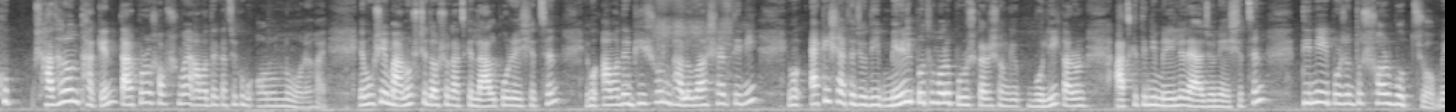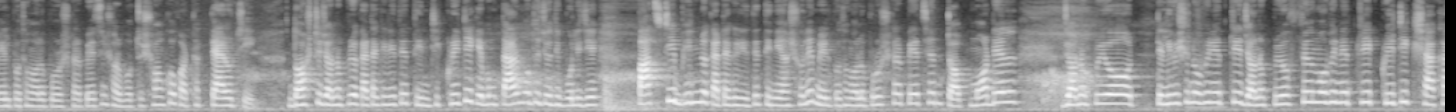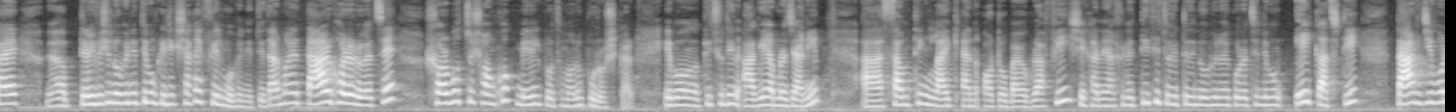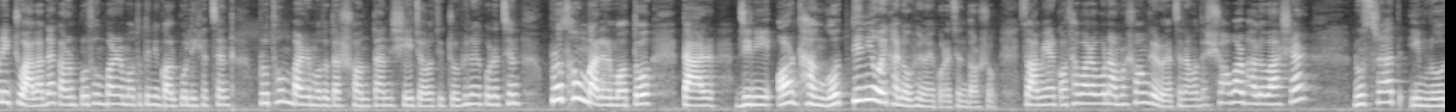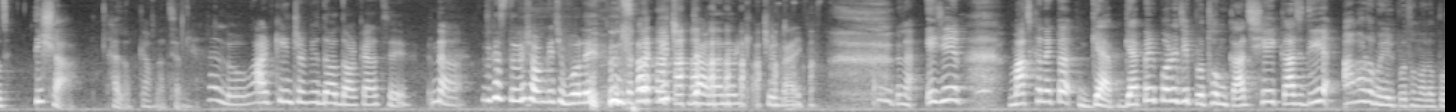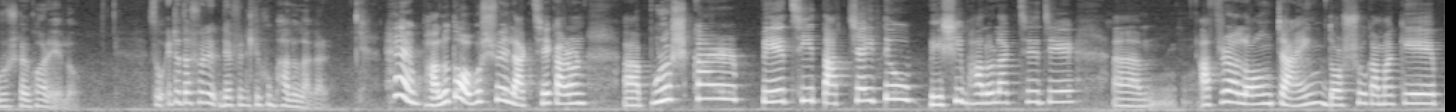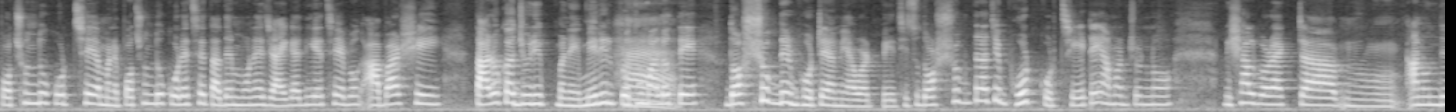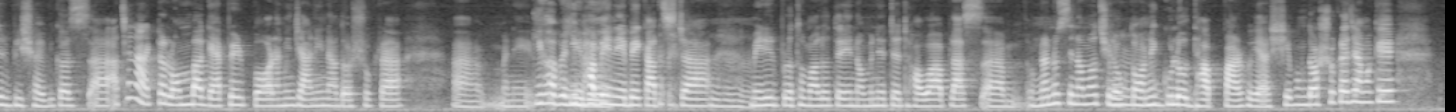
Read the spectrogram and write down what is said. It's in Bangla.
খুব সাধারণ থাকেন, তারপরেও সবসময় আমাদের কাছে খুব অনন্য মনে হয়। এবং সেই মানুষটি দর্শক আজকে লাল পরে এসেছেন এবং আমাদের ভীষণ ভালোবাসার তিনি এবং একই সাথে যদি মেরিল প্রথম আলো পুরস্কারের সঙ্গে বলি, কারণ আজকে তিনি মেরিলের আয়োজনে এসেছেন, তিনি এই পর্যন্ত সর্বোচ্চ মেরিল প্রথম আলো পুরস্কার পেয়েছেন, সর্বোচ্চ সংখ্যক, অর্থাৎ তেরোটি। দশটি জনপ্রিয় ক্যাটাগরিতে তিনটি ক্রিটিক এবং তার মধ্যে যদি বলি যে পাঁচটি ভিন্ন ক্যাটাগরিতে তিনি আসলে মেরিল প্রথম আলো পুরস্কার পেয়েছেন। টপ মডেল জনপ্রিয় টেলিভিশন অভিনেত্রী, জনপ্রিয় ফিল্ম অভিনেত্রী ক্রিটিক শাখায় টেলিভিশন অভিনেত্রী এবং ক্রিটিক শাখায় ফিল্ম অভিনেত্রী। তার মানে তার ঘরে রয়েছে সর্বোচ্চ সংখ্যক মেরিল প্রথম আলো পুরস্কার। এবং কিছুদিন আগে আমরা জানি সামথিং লাইক অ্যান অটোবায়োগ্রাফি সেখানে আসলে তিথি চরিত্রে তিনি অভিনয় করেছেন এবং এই কাজটি তার জীবনে একটু আলাদা, কারণ প্রথমবারের মতো তিনি গল্প লিখেছেন, প্রথমবারের মতো তার সন্তান সেই চলচ্চিত্রে অভিনয় করেছেন, প্রথমবারের মতো তার যিনি অর্ধাঙ্গ, তিনিও এখানে অভিনয় করেছেন, দর্শক। সো আমি আর কথা বাড়াবো না, আমার সঙ্গে রয়েছেন আমাদের সবার ভালোবাসার নুসরাত ইমরোজ তিশা। হ্যালো কেমন আছেন? হ্যালো আর কি ইন্টারভিউ দেওয়ার দরকার আছে? না। বিকজ তুমি বলে কিছু জানানোর কিছু নাই। না এই যে মাঝখানে একটা গ্যাপ গ্যাপের পরে যে প্রথম কাজ সেই কাজ দিয়ে আবারও মেরিল প্রথম আলো পুরস্কার ঘরে এলো। সো এটা তো আসলে ডেফিনেটলি খুব ভালো লাগার। হ্যাঁ ভালো তো অবশ্যই লাগছে কারণ পুরস্কার পেয়েছি তার চাইতেও বেশি ভালো লাগছে যে আফটার আ লং টাইম দর্শক আমাকে পছন্দ করছে মানে পছন্দ করেছে তাদের মনে জায়গা দিয়েছে এবং আবার সেই তারকা জুরি মানে মেরিল প্রথম হ্যাঁ। আলোতে দর্শকদের ভোটে আমি অ্যাওয়ার্ড পেয়েছি তো দর্শকরা যে ভোট করছে এটাই আমার জন্য বিশাল বড় একটা আনন্দের বিষয় বিকজ আছে না একটা লম্বা গ্যাপের পর আমি জানি না দর্শকরা মানে কীভাবে? কীভাবে নেবে কাজটা? মেরিল প্রথম আলোতে নমিনেটেড হওয়া প্লাস অন্যান্য সিনেমাও ছিল তো অনেকগুলো ধাপ পার হয়ে আসছে এবং দর্শকরা যে আমাকে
